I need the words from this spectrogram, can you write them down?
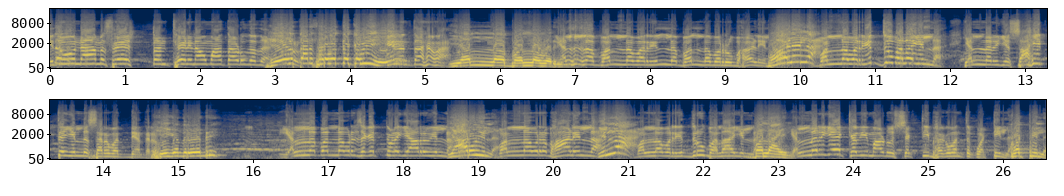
ಇದು ನಾಮ ಶ್ರೇಷ್ಠ ಅಂತ ಹೇಳಿ ನಾವು ಮಾತಾಡುದದ ಹೇಳ್ತಾನೆ ಸರ್ವಜ್ಞ ಕವಿ. ಏನಂತಾನವ ಎಲ್ಲ ಬಲ್ಲವರು ಎಲ್ಲ ಬಲ್ಲವರಿಲ್ಲ ಬಲ್ಲವರು ಬಹಳಿಲ್ಲ. ಬಾಳಿಲ್ಲ ಬಲ್ಲವರಿದ್ದು ಬಲ ಇಲ್ಲ. ಎಲ್ಲರಿಗೆ ಸಾಹಿತ್ಯ ಇಲ್ಲ ಸರ್ವಜ್ಞ ಅಂದ್ರೆ. ಹೀಗಂದ್ರೆ ಏನ್ರಿ? ಎಲ್ಲ ಬಲ್ಲವರ ಜಗತ್ತಿನೊಳಗೆ ಯಾರು ಇಲ್ಲ. ಯಾರು ಇಲ್ಲ. ಬಲ್ಲವರು ಬಹಳ ಇಲ್ಲ. ಇಲ್ಲ. ಬಲ್ಲವರಿದ್ರು ಬಲ ಇಲ್ಲ. ಬಲ ಇಲ್ಲ. ಎಲ್ಲರಿಗೆ ಕವಿ ಮಾಡುವ ಶಕ್ತಿ ಭಗವಂತ ಕೊಟ್ಟಿಲ್ಲ. ಕೊಟ್ಟಿಲ್ಲ.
